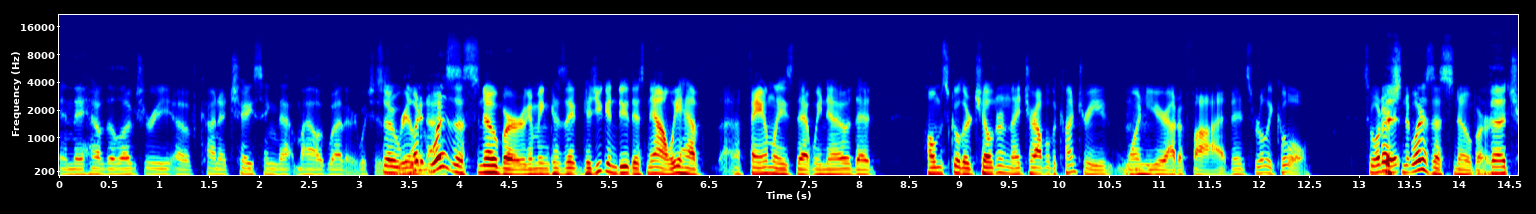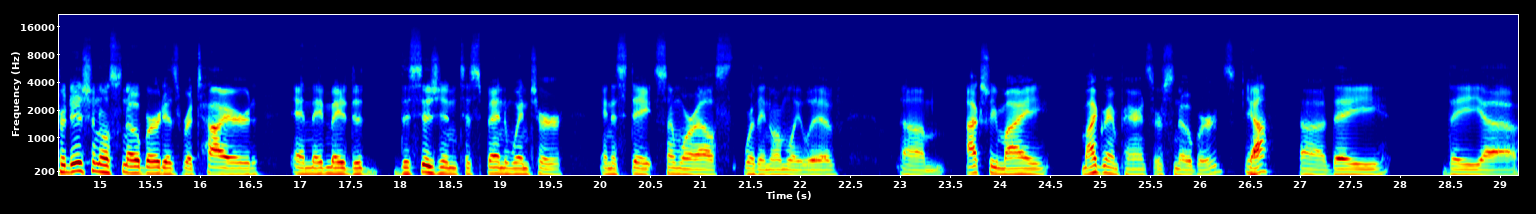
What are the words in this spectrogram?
and they have the luxury of kind of chasing that mild weather, which is so really what, nice. what is a snowbird? I mean, because because you can do this now. We have uh, families that we know that homeschool their children. They travel the country one year out of five, and it's really cool. So what are Mm-hmm. The- sn- what is a snowbird? The traditional snowbird is retired and they've made a decision to spend winter in a state somewhere else where they normally live. Um, actually, my my grandparents are snowbirds. yeah. Uh, they they uh,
